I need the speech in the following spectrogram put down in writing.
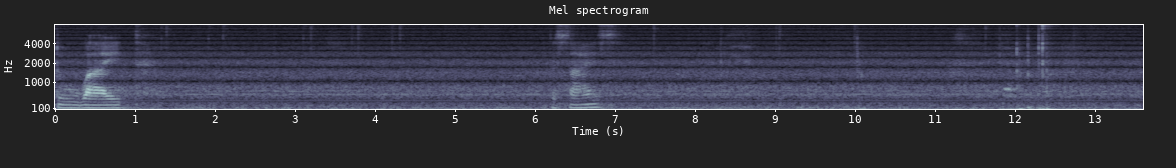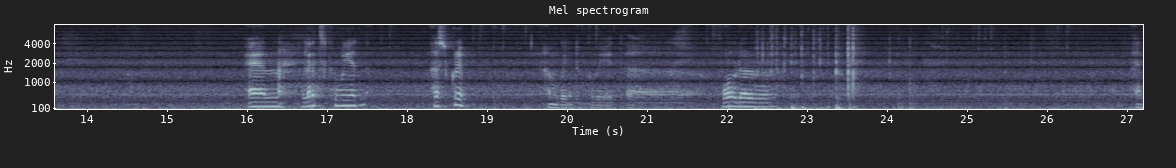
to white the size. And let's create a script. I'm going to create a folder. And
